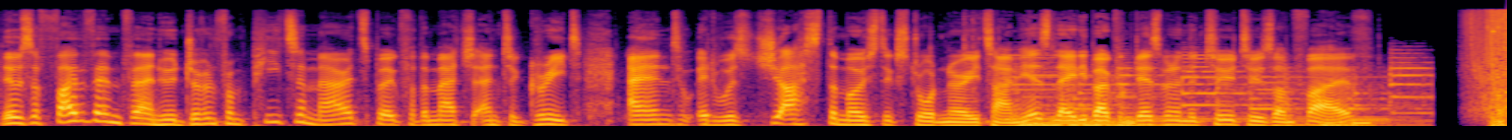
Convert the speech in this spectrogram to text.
There was a 5FM fan who had driven from Pietermaritzburg for the match and to greet, and it was just the most extraordinary time. Here's Ladybug from Desmond and the Tutus on 5.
